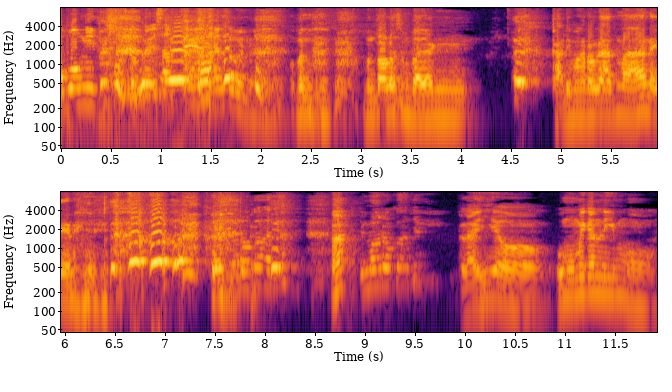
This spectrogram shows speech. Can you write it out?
wong iku padha kayak sampean kan men mentolo sembayang kak lima rakaat mana ini. Rokok aja. Hah? Lima rokok aja. Lah iya, umumnya kan limo.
